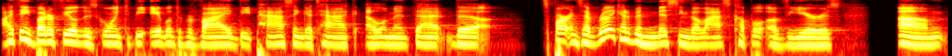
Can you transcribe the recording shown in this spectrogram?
I think Butterfield is going to be able to provide the passing attack element that the Spartans have really kind of been missing the last couple of years. Um,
